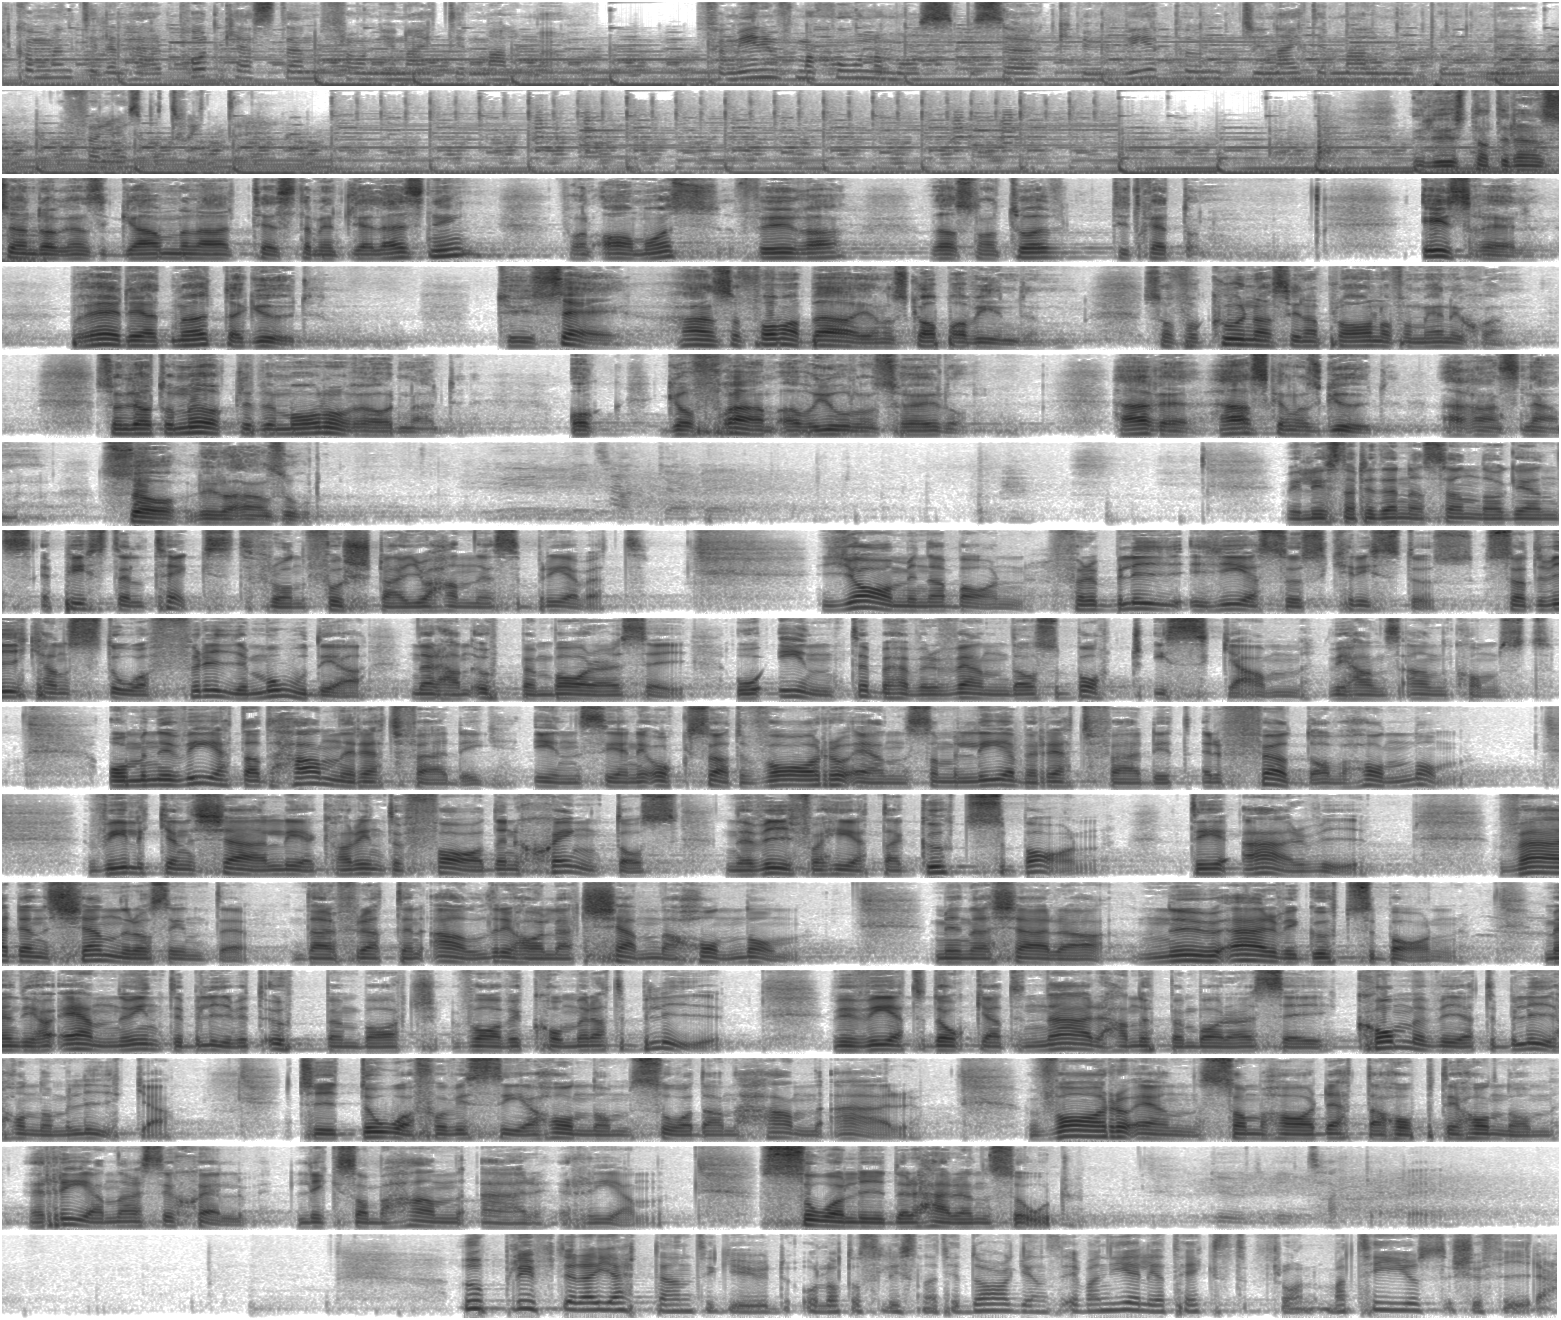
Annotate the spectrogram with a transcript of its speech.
Välkommen till den här podcasten från United Malmö. För mer information om oss besök www.unitedmalmo.nu och följ oss på Twitter. Vi lyssnar till den söndagens gamla testamentliga läsning från Amos 4, verserna 12 till 13. Israel, bered dig att möta Gud. Ty se, han som formar bergen och skapar vinden, som förkunnar sina planer för människan, som låter mörkret bli morgonrodnad och går fram över jordens höjder. Herre, härskarnas Gud är hans namn. Så lyder hans ord. Vi lyssnar till denna söndagens episteltext från första Johannesbrevet. Ja, mina barn, förbli i Jesus Kristus så att vi kan stå frimodiga när han uppenbarar sig och inte behöver vända oss bort i skam vid hans ankomst. Om ni vet att han är rättfärdig inser ni också att var och en som lever rättfärdigt är född av honom. Vilken kärlek har inte Fadern skänkt oss när vi får heta Guds barn? Det är vi. Världen känner oss inte därför att den aldrig har lärt känna honom. Mina kära, nu är vi Guds barn, men det har ännu inte blivit uppenbart vad vi kommer att bli. Vi vet dock att när han uppenbarar sig kommer vi att bli honom lika. Ty då får vi se honom sådan han är. Var och en som har detta hopp till honom renar sig själv, liksom han är ren. Så lyder Herrens ord. Gud, vi tackar dig. Upplyft era hjärtan till Gud och låt oss lyssna till dagens evangelietext från Matteus 24.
